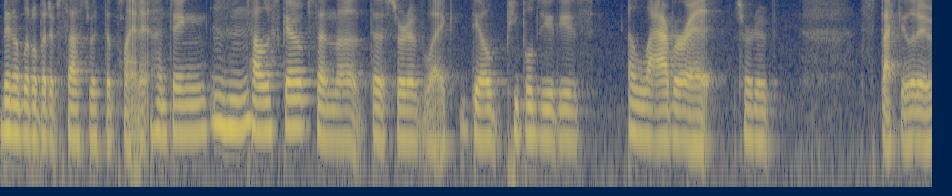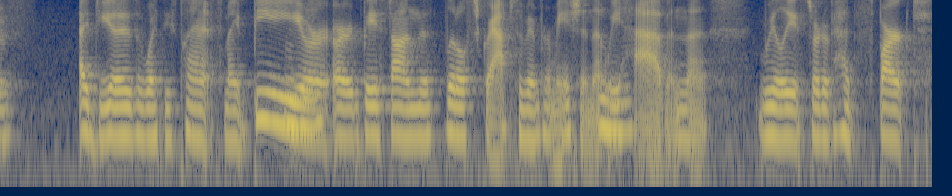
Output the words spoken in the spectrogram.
been a little bit obsessed with the planet hunting mm-hmm. telescopes and the the sort of like they'll people do these elaborate sort of speculative ideas of what these planets might be mm-hmm. or, or based on the little scraps of information that we mm-hmm. have and that really sort of had sparked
